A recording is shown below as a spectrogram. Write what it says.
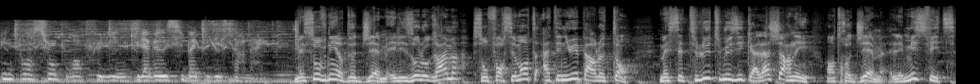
une pension pour orphelines qu'il avait aussi baptisée Starlight. Mes souvenirs de Jem et les hologrammes sont forcément atténués par le temps, mais cette lutte musicale acharnée entre Jem, les Misfits,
